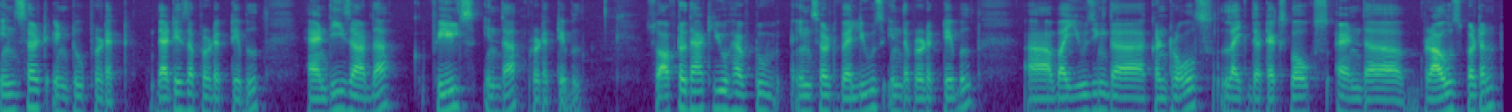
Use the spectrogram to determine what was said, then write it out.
insert into product. That is the product table and these are the fields in the product table. So after that you have to insert values in the product table uh, by using the controls like the text box and the browse button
